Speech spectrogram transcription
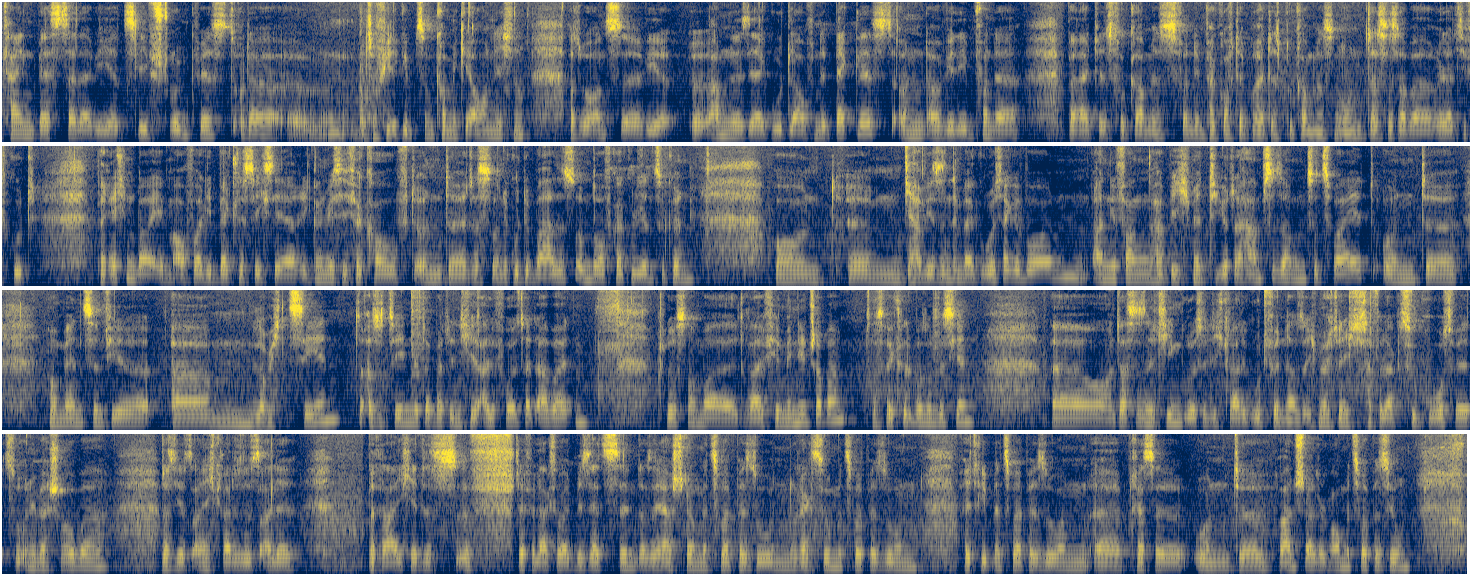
keinen Bestseller wie jetzt Lief Strömquist oder ähm, so viele gibt es im Comic ja auch nicht. Ne? Also bei uns, äh, wir äh, haben eine sehr gut laufende Backlist, und, aber wir leben von der Breite des Programmes, von dem Verkauf der Breite des Programmes. Ne? Und das ist aber relativ gut berechenbar, eben auch weil die Backlist sich sehr regelmäßig verkauft und äh, das ist so eine gute Basis, um darauf kalkulieren zu können. Und ähm, ja, wir sind immer größer geworden. Angefangen habe ich mit Jutta Harm zusammen zu zweit und äh, im Moment sind wir, ähm, glaube ich, zehn, also zehn Mitarbeiter, die hier alle Vollzeit arbeiten, plus nochmal drei, vier Minijobber. Das wechselt immer so ein bisschen. Äh, und das ist eine Teamgröße, die ich gerade gut finde. Also ich möchte nicht, dass der Verlag zu groß wird, zu unüberschaubar. Dass ich jetzt eigentlich gerade so, dass alle Bereiche des, der Verlagsarbeit besetzt sind, also Herstellung mit zwei Personen, Redaktion mit zwei Personen, Vertrieb mit zwei Personen, äh, Presse und äh, Veranstaltung auch mit zwei Personen.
